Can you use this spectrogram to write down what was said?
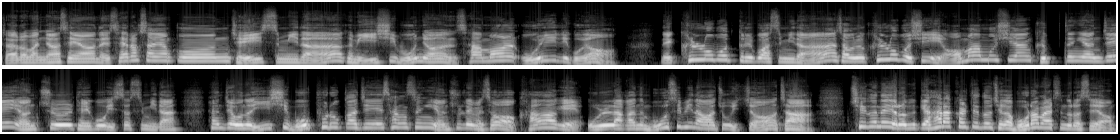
자, 여러분 안녕하세요. 네, 세력사냥꾼 제이스입니다. 그럼 25년 3월 5일이고요. 네, 클로봇 들고 왔습니다. 자, 오늘 클로봇이 어마무시한 급등 현재 연출되고 있었습니다. 현재 오늘 25%까지의 상승이 연출되면서 강하게 올라가는 모습이 나와주고 있죠. 자, 최근에 여러분께 하락할 때도 제가 뭐라 말씀드렸어요.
